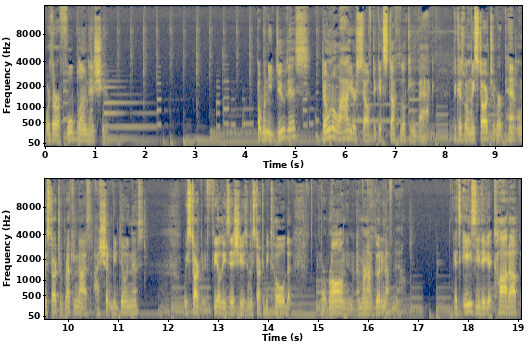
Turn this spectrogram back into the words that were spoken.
or they're a full blown issue. But when you do this, don't allow yourself to get stuck looking back. Because when we start to repent, when we start to recognize I shouldn't be doing this, we start to feel these issues and we start to be told that we're wrong and, and we're not good enough now. It's easy to get caught up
